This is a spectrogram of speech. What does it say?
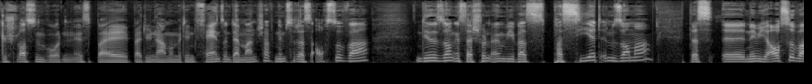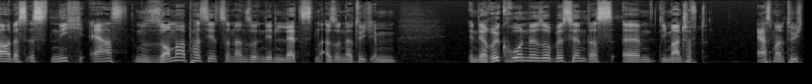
geschlossen worden ist bei, bei Dynamo mit den Fans und der Mannschaft. Nimmst du das auch so wahr in dieser Saison? Ist da schon irgendwie was passiert im Sommer? Das äh, nehme ich auch so wahr und das ist nicht erst im Sommer passiert, sondern so in den letzten, also natürlich im, in der Rückrunde so ein bisschen, dass ähm, die Mannschaft erstmal natürlich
